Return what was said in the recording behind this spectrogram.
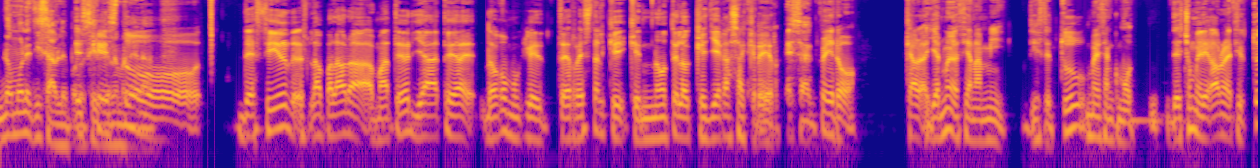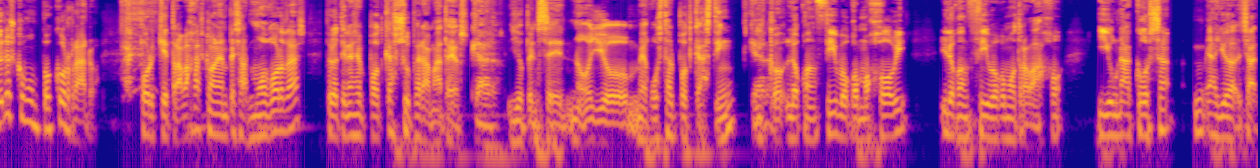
no monetizable, por Es que decirlo de una manera. esto, decir la palabra amateur ya te, ¿no? como que te resta el que, que no te lo que llegas a creer. Exacto. Pero, claro, ayer me lo decían a mí. Dice, tú, me decían como, de hecho me llegaron a decir, tú eres como un poco raro, porque trabajas con empresas muy gordas, pero tienes el podcast súper amateurs. Claro. Y yo pensé, no, yo me gusta el podcasting Claro. y co- lo concibo como hobby y lo concibo como trabajo. Y una cosa me ayuda, o sea,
